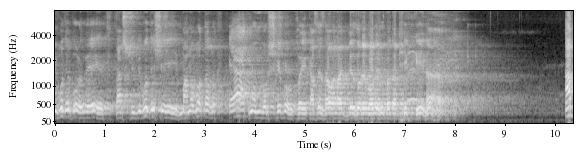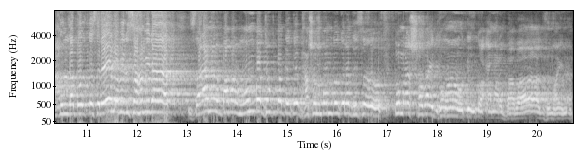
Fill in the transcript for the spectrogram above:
বিপদে পড়বে, তার সে বিপদে সে মানবতার এক নম্বর সেবক হয়ে কাছে যাওয়া লাগবে ধরে বলেন কথা ঠিক কি না? আবদুল্লাহ বলতেছে, রে নবীর সাহাবিরা যারা আমার বাবার নম্বর জুব্বা দেখে ভাষণ বন্ধ করে দিছ, তোমরা সবাই ঘুমাও, কিন্তু আমার বাবা ঘুমায় না।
